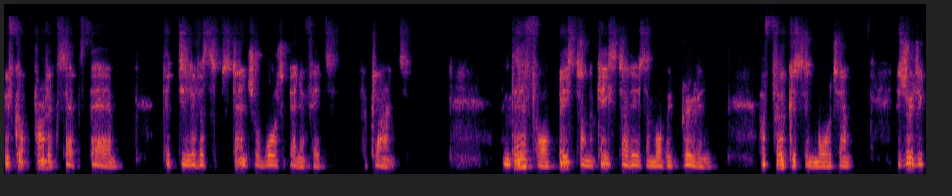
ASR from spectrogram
we've got product sets there that deliver substantial water benefits for clients. And therefore, based on the case studies and what we've proven, our focus in water is really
